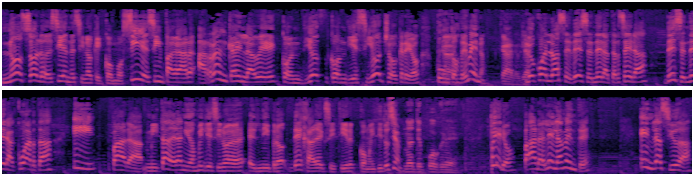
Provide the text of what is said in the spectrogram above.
No solo desciende, sino que como sigue sin pagar, arranca en la B con, dio- con 18, creo, puntos Claro. de menos. Claro, claro. Lo cual lo hace descender a tercera, descender a cuarta y para mitad del año 2019 el Nipro deja de existir como institución. No te puedo creer. Pero, paralelamente, en la ciudad,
